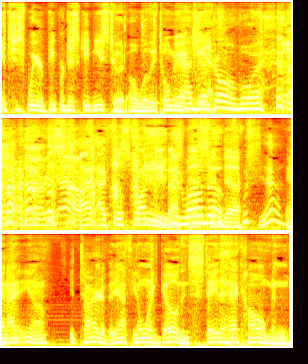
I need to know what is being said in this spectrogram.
it's just weird. People are just getting used to it. Oh well, they told me We I got Jeff can't. going, boy. I, I feel strongly about He's wound this, up. and uh, Which- yeah. and I you know get tired of it. Yeah, if you don't want to go, then stay the heck home and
